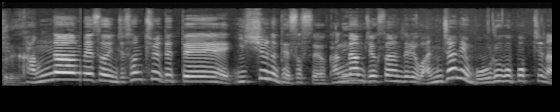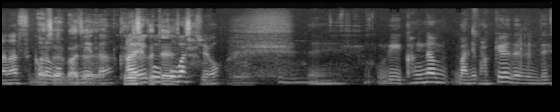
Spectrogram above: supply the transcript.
그래요. 강남에서 이제 선출될 때 이슈는 됐었어요. 강남 지역 사람들이 완전히 모르고 뽑진 않았을 맞아요, 거라고 맞아요. 봅니다. 그래서 알고 그때 뽑았죠. 참, 예. 네. 우리 강남 많이 바뀌어야 되는데.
